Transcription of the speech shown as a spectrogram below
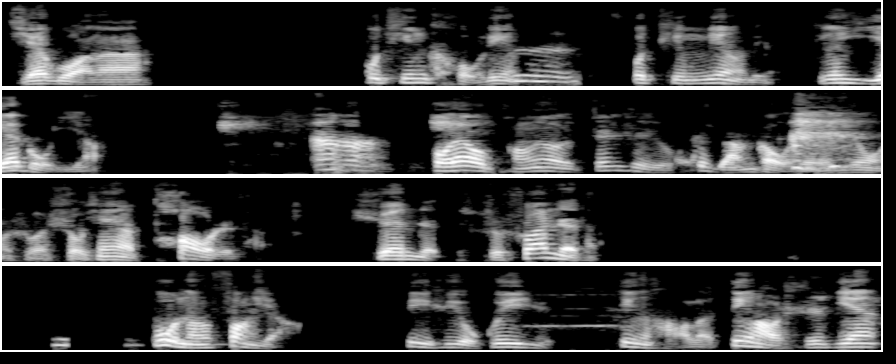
结果呢，不听口令，不听命令，就跟野狗一样。啊。后来我朋友真是有会养狗的人跟我说，首先要套着它，拴着，就拴着它，不能放养，必须有规矩，定好了，定好时间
